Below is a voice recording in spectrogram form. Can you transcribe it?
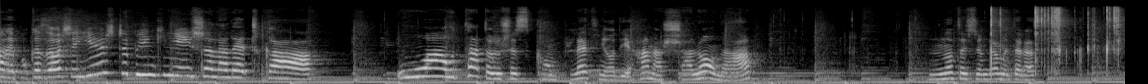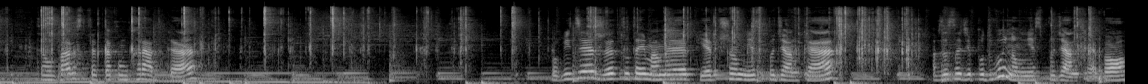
ale pokazała się jeszcze piękniejsza laleczka. Wow, ta to już jest kompletnie odjechana, szalona. No to ściągamy teraz tę warstwę w taką kratkę. Bo widzę, że tutaj mamy pierwszą niespodziankę, a w zasadzie podwójną niespodziankę, bo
